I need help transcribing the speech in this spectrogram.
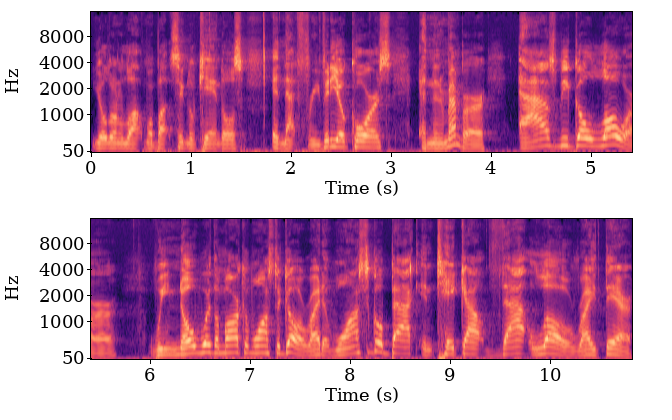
You'll learn a lot more about signal candles in that free video course. And then remember, as we go lower, we know where the market wants to go, right? It wants to go back and take out that low right there.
